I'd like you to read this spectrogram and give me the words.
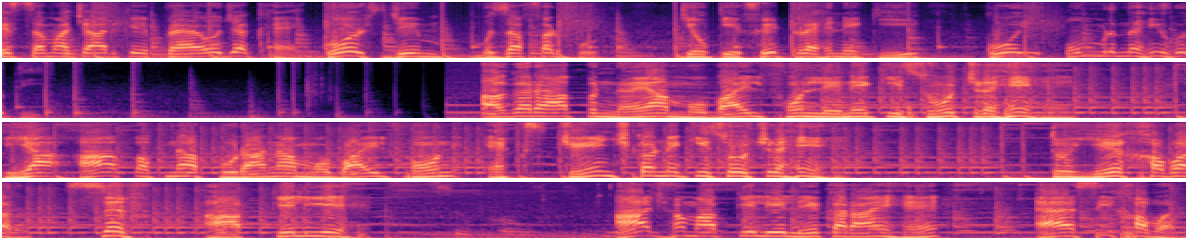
इस समाचार के प्रायोजक हैं गोल्ड जिम मुजफ्फरपुर क्योंकि फिट रहने की कोई उम्र नहीं होती। अगर आप नया मोबाइल फ़ोन लेने की सोच रहे हैं या आप अपना पुराना मोबाइल फ़ोन एक्सचेंज करने की सोच रहे हैं तो ये खबर सिर्फ़ आपके लिए है। आज हम आपके लिए लेकर आए हैं ऐसी खबर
